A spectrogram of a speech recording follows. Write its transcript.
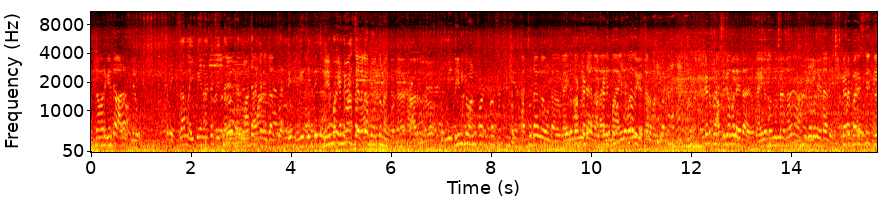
ఇంతవరకు అయితే ఆర్డర్స్ లేవు సార్ ఎగ్జామ్ అయిపోయినాక చేద్దాం అంటే మా- మీరు మీరు చెప్పింది మేము 100% ఇండివిజువల్గా వాస్తవం. పోతున్నాం కదా కారులో. దీనికి వన్ ఫార్టీ పర్సెంట్ ఖచ్చితంగా ఉంటుంది ఒక ఐదు మంది అక్కడ- ఉంటారు. ఐదు అక్కడ ఐదు మంది ఉన్నది ఉంటారు ఇక్కడ పరిస్థితి అప్లికబుల్ అవుతుంది ఒక ఐదు మంది ఉన్నా కదా అప్లికబుల్ అవుతుంది ఇక్కడ పరిస్థితి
